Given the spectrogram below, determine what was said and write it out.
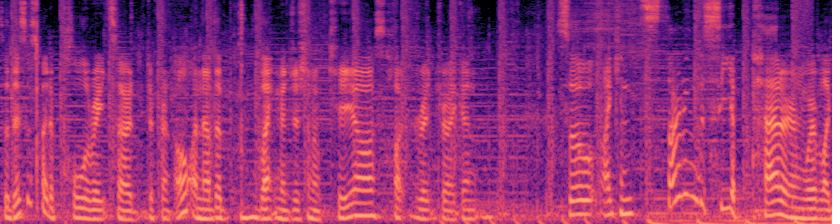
So this is why the pull rates are different. Oh, another Black Magician of Chaos, Hot Red Dragon. So I can starting to see a pattern where like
